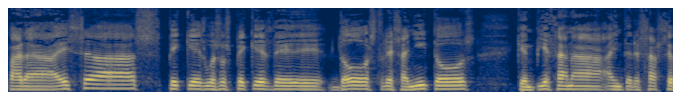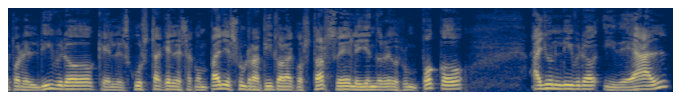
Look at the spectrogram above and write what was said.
para esas peques o esos peques de dos, tres añitos que empiezan a, a interesarse por el libro, que les gusta que les acompañes un ratito al acostarse, leyéndoles un poco. Hay un libro ideal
